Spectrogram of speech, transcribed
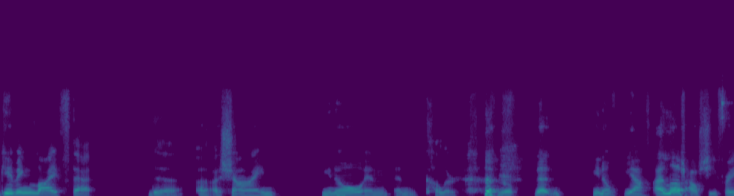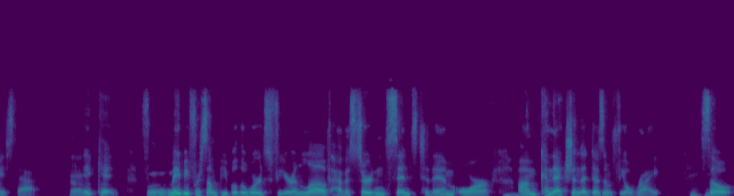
giving life that the uh, a shine, you know, and and color. Yep. that you know, yeah. I love how she phrased that. Yeah. It can maybe for some people the words fear and love have a certain sense to them or um, connection that doesn't feel right. Mhm. So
